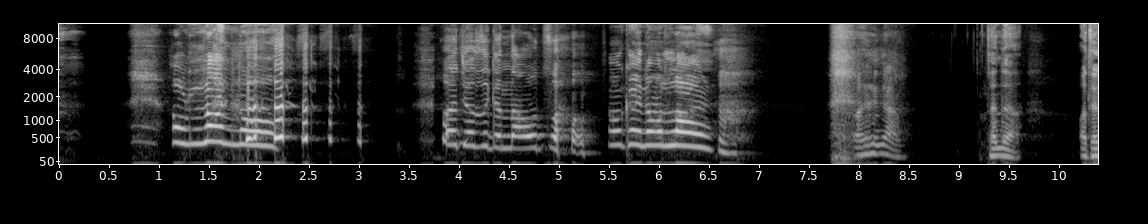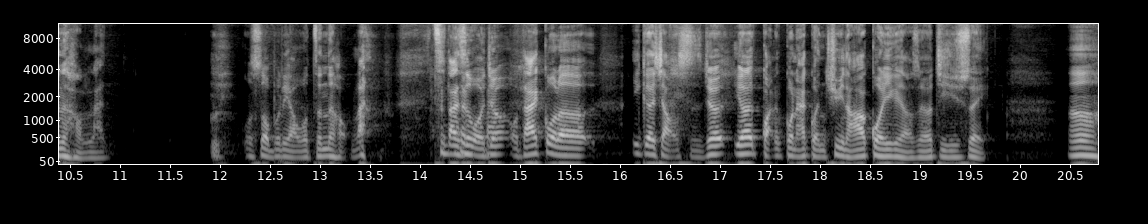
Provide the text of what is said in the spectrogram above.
好烂哦！我就是个孬种，怎么可以那么烂？我跟你讲，真的，我真的好烂，我受不了，我真的好烂。但是我就我大概过了一个小时，就因为滚滚来滚去，然后过了一个小时又继续睡。嗯，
